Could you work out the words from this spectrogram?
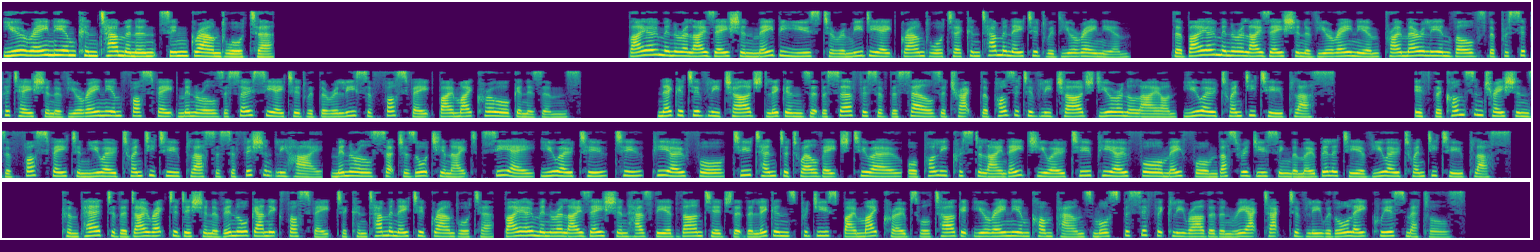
Uranium contaminants in groundwater. Biomineralization may be used to remediate groundwater contaminated with uranium. The biomineralization of uranium primarily involves the precipitation of uranium phosphate minerals associated with the release of phosphate by microorganisms. Negatively charged ligands at the surface of the cells attract the positively charged uranyl ion UO22+. If the concentrations of phosphate and UO22 are sufficiently high, minerals such as autunite Ca UO2 2, PO4 2 to 12 H2O or polycrystalline HUO2 PO4 may form thus reducing the mobility of UO22 Compared to the direct addition of inorganic phosphate to contaminated groundwater, biomineralization has the advantage that the ligands produced by microbes will target uranium compounds more specifically rather than react actively with all aqueous metals.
